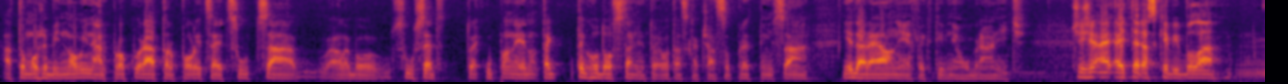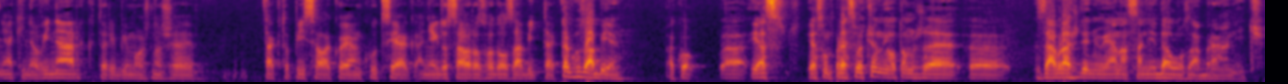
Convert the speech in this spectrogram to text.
a to môže byť novinár, prokurátor, policajt, súdca alebo súsed, to je úplne jedno, tak, tak ho dostane, to je otázka času. Predtým sa nedá reálne efektívne obrániť. Čiže aj, aj teraz, keby bola nejaký novinár, ktorý by možno, že takto písal ako Jan Kuciak a niekto sa ho rozhodol zabiť, tak... Tak ho zabije. Ako, ja, ja som presvedčený o tom, že e, zavraždeniu Jana sa nedalo zabrániť.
